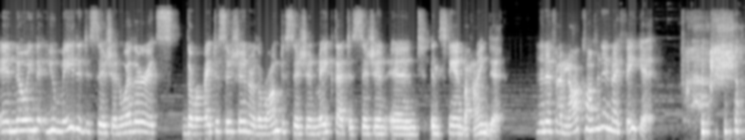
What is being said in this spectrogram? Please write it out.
And knowing that you made a decision whether it's the right decision or the wrong decision make that decision and and stand behind it. And then if i'm not confident i fake it.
